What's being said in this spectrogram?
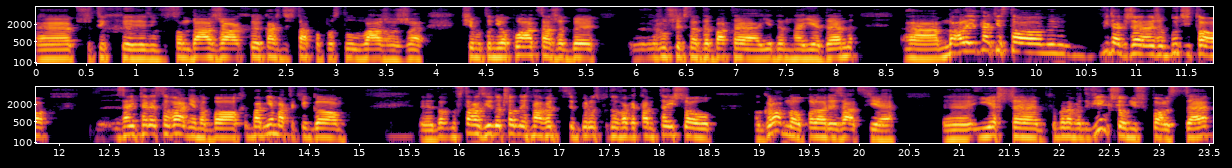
e, przy tych e, sondażach, każdy sztab po prostu uważa, że się mu to nie opłaca, żeby ruszyć na debatę jeden na jeden. No ale jednak jest to, widać, że, że budzi to zainteresowanie, no bo chyba nie ma takiego, y, no, w Stanach Zjednoczonych nawet biorąc pod uwagę tamtejszą ogromną polaryzację y, i jeszcze chyba nawet większą niż w Polsce,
